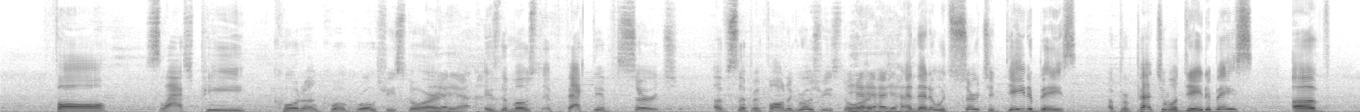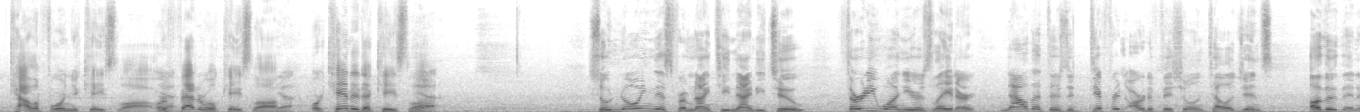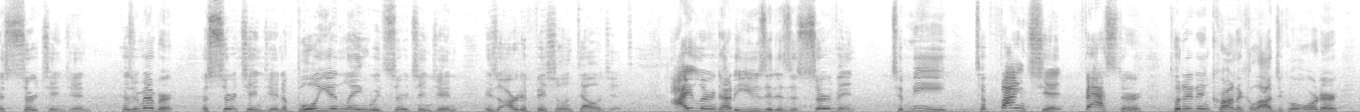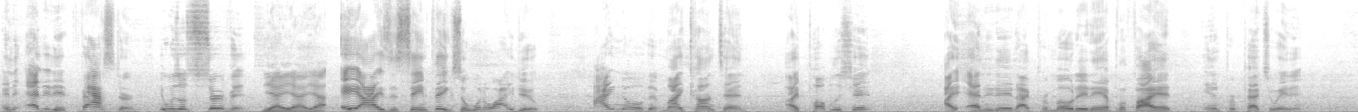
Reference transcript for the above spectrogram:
fall slash P, quote unquote grocery store Yeah, yeah. is the most effective search of slip and fall in a grocery store. Yeah. And then it would search a database, a perpetual database of California case law or federal case law or Canada case law. So knowing this from 1992, 31 years later, now that there's a different artificial intelligence other than a search engine, because remember, a search engine, a Boolean language search engine, is artificial intelligence. I learned how to use it as a servant to me to find shit faster, put it in chronological order, and edit it faster. It was a servant. Yeah, yeah, yeah. AI is the same thing. So what do I do? I know that my content, I publish it, I edit it, I promote it, amplify it, and perpetuate it.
